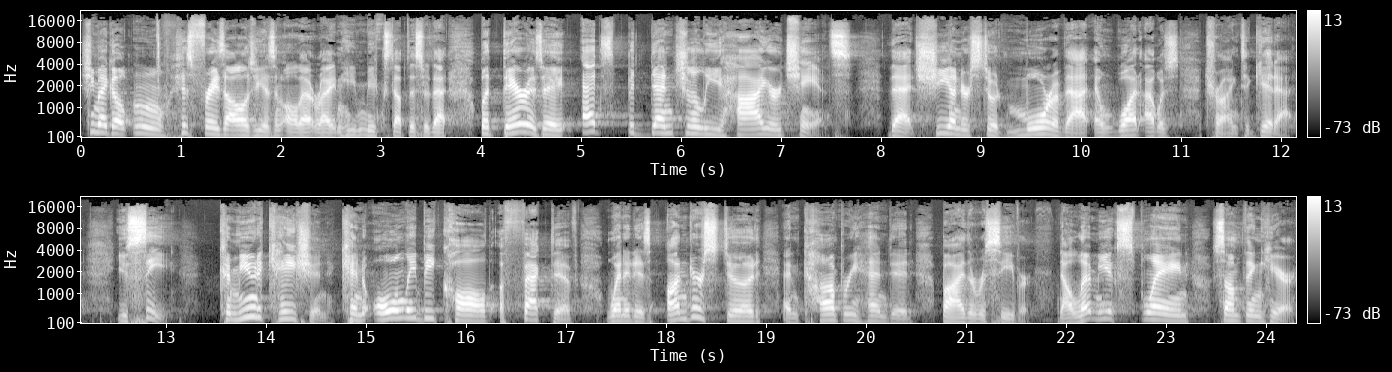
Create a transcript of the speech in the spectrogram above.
she might go, mm, his phraseology isn't all that right, and he mixed up this or that. But there is a exponentially higher chance that she understood more of that and what I was trying to get at. You see, communication can only be called effective when it is understood and comprehended by the receiver. Now, let me explain something here.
